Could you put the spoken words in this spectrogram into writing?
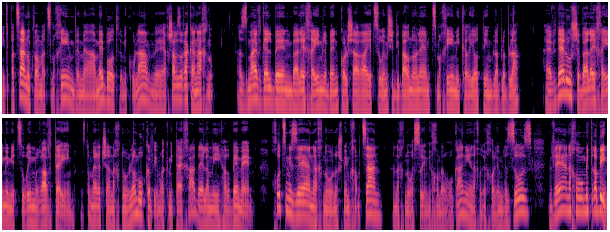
התפצלנו כבר מהצמחים ומהאמבות ומכולם, ועכשיו זה רק אנחנו. אז מה ההבדל בין בעלי חיים לבין כל שאר היצורים שדיברנו עליהם, צמחים, איקריוטים, בלה בלה בלה? ההבדל הוא שבעלי חיים הם יצורים רב-תאיים. זאת אומרת שאנחנו לא מורכבים רק מתא אחד, אלא מהרבה מהם. חוץ מזה, אנחנו נושמים חמצן, אנחנו עשויים מחומר אורגני, אנחנו יכולים לזוז, ואנחנו מתרבים.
